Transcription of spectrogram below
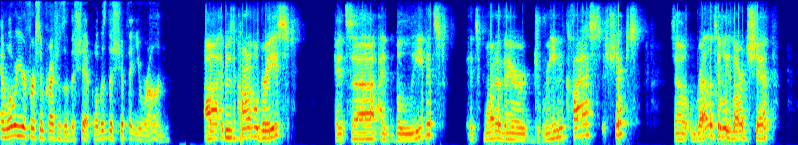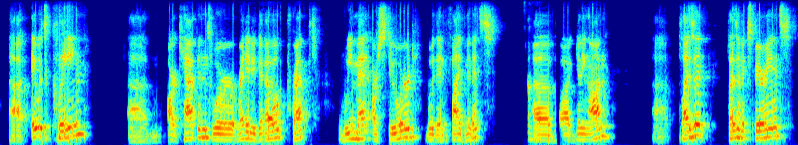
And what were your first impressions of the ship? What was the ship that you were on? Uh, it was the Carnival Breeze. It's uh, I believe it's it's one of their Dream class ships. So relatively large ship. Uh, it was clean. Um, our cabins were ready to go, prepped. We met our steward within five minutes uh-huh. of uh, getting on. Uh, pleasant, pleasant experience.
